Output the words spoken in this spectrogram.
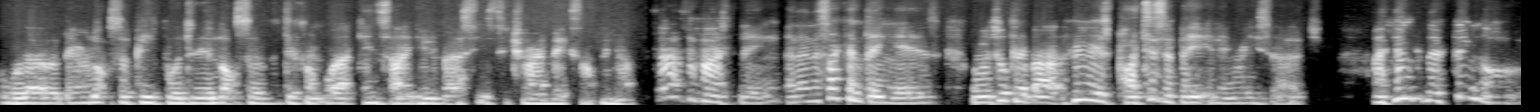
although there are lots of people doing lots of different work inside universities to try and make something up. So that's the first thing. And then the second thing is when we're talking about who is participating in research, I think the thing of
